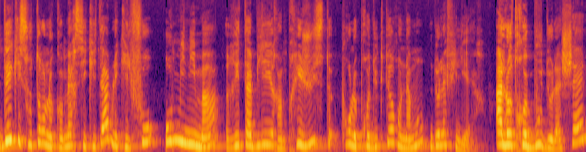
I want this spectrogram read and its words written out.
L'idée qui sous-tend le commerce équitable est qu'il faut au minima rétablir un prix juste pour le producteur en amont de la filière. À l'autre bout de la chaîne,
